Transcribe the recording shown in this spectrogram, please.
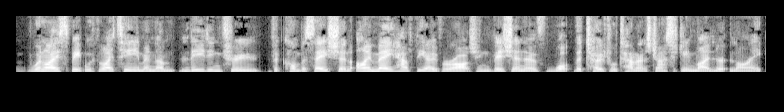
When I speak with my team and I'm leading through the conversation, I may have the overarching vision of what the total talent strategy might look like.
